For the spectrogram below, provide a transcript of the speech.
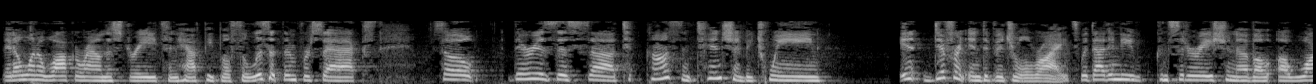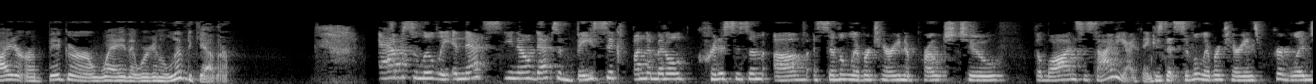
they don't want to walk around the streets and have people solicit them for sex. So there is this uh, t- constant tension between different individual rights without any consideration of a, a wider or bigger way that we're going to live together. Absolutely. And that's, you know, that's a basic fundamental criticism of a civil libertarian approach to the law and society, I think, is that civil libertarians privilege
